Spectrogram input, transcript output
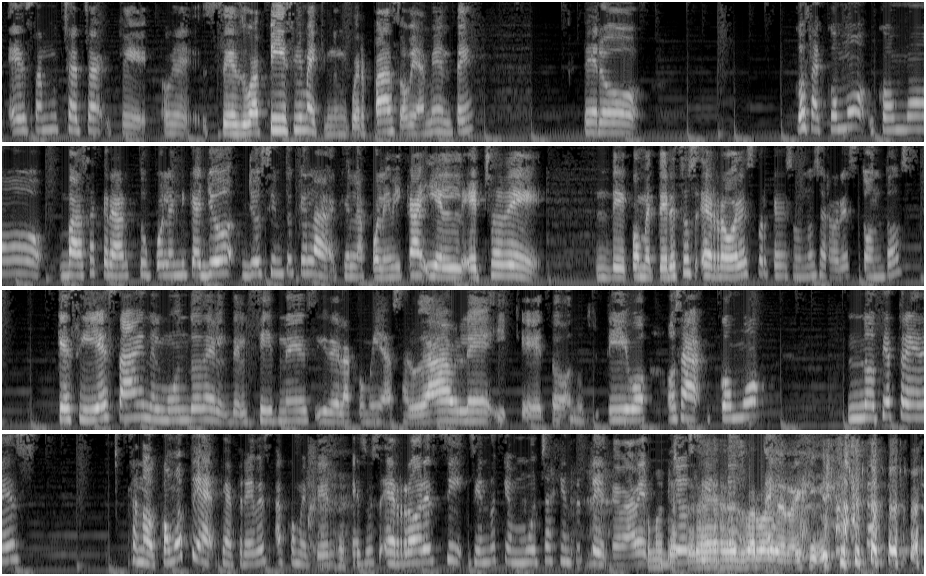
esta muchacha que se es guapísima y tiene un cuerpazo, obviamente, pero, o sea, ¿cómo, cómo vas a crear tu polémica? Yo, yo siento que la, que la polémica y el hecho de, de cometer esos errores, porque son unos errores tontos, que sí está en el mundo del, del fitness y de la comida saludable y que todo nutritivo. O sea, ¿cómo no te atreves? O sea, no, ¿cómo te, te atreves a cometer esos errores? Sí, siendo que mucha gente te, te va a ver. ¿Cómo te Yo atreves, siento- Bárbara de Regil?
